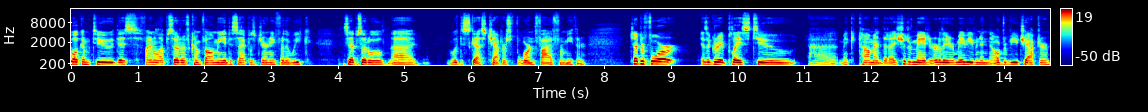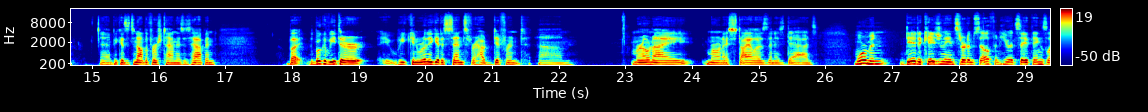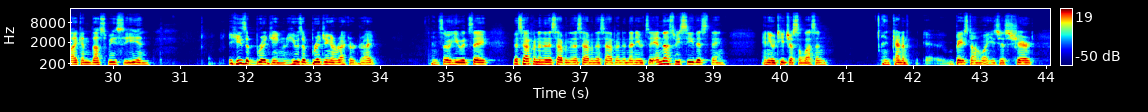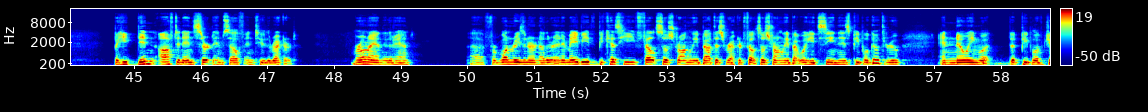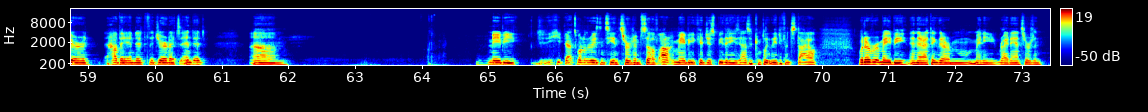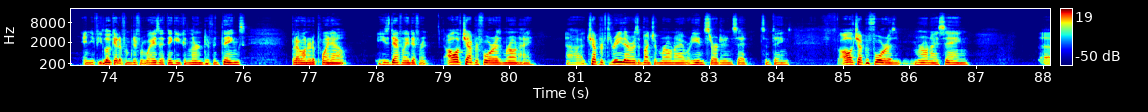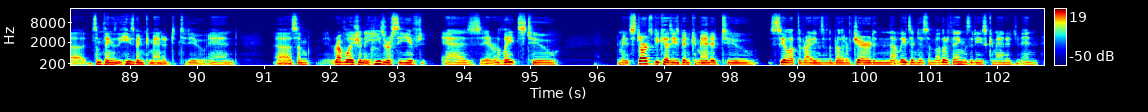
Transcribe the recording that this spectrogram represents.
Welcome to this final episode of Come Follow Me, a Disciple's Journey for the week. This episode will uh, will discuss chapters four and five from Ether. Chapter four is a great place to uh, make a comment that I should have made earlier, maybe even in the overview chapter, uh, because it's not the first time this has happened. But the Book of Ether, we can really get a sense for how different um, Moroni Moroni's style is than his dad's. Mormon did occasionally insert himself, and he would say things like, "And thus we see," and he's abridging. He was abridging a record, right? And so he would say, "This happened, and then this happened, and this happened, this happened," and then he would say, "And thus we see this thing," and he would teach us a lesson, and kind of uh, based on what he's just shared. But he didn't often insert himself into the record. Moroni, on the other hand, uh, for one reason or another, and it may be because he felt so strongly about this record, felt so strongly about what he'd seen his people go through, and knowing what the people of Jared, how they ended, the Jaredites ended. Um, maybe he, that's one of the reasons he inserted himself. maybe it could just be that he has a completely different style, whatever it may be. And then I think there are many right answers, and and if you look at it from different ways, I think you can learn different things. But I wanted to point out he's definitely different. All of chapter four is Moroni. Uh, chapter three, there was a bunch of Moroni where he inserted and said some things. All of chapter four is Moroni saying uh, some things that he's been commanded to do and uh, some revelation that he's received as it relates to. I mean, it starts because he's been commanded to seal up the writings of the brother of Jared, and that leads into some other things that he's commanded and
